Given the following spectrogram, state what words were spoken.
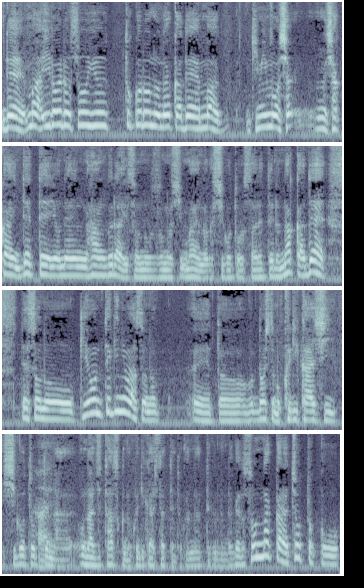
でまあいろいろそういうところの中で、まあ、君も社社会に出て4年半ぐらいそのその前の仕事をされてる中ででその基本的にはその、えー、とどうしても繰り返し仕事っていうのは同じタスクの繰り返しだったりとかになってくるんだけどその中からちょっとこ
